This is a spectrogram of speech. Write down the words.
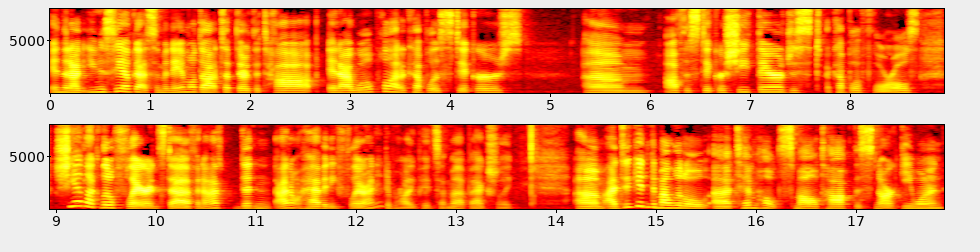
And then I, you can see I've got some enamel dots up there at the top. And I will pull out a couple of stickers um, off the sticker sheet there. Just a couple of florals. She had like a little flare and stuff. And I didn't, I don't have any flare. I need to probably pick some up actually. Um, I did get into my little uh, Tim Holtz Small Talk, the snarky one.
